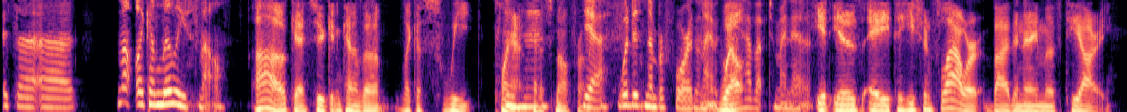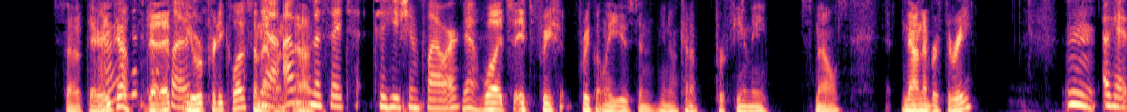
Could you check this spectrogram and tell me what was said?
it's a, uh, not like a lily smell. Ah, okay. So you're getting kind of a, like a sweet plant kind of smell from it. Mm-hmm. Yeah. What is number four? Then I, Well, I have up to my nose. It is a Tahitian flower by the name of tiare. So there you All go. right, that's pretty That- You were pretty close on that yeah, one. I was Uh, going to say t- Tahitian flower. Yeah, well, it's it's fre- frequently used in you know kind of perfumey smells. Now number three. Mm, okay.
